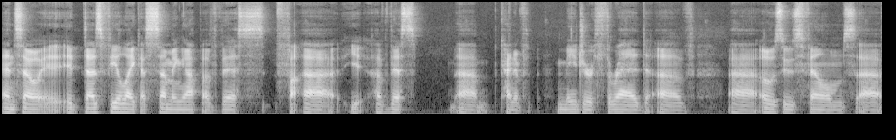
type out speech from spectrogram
and so it, it does feel like a summing up of this uh, of this um, kind of major thread of uh, Ozu's films uh,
